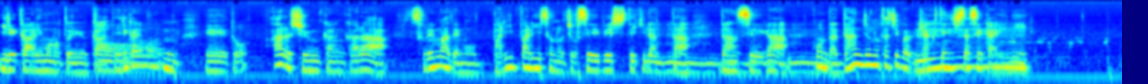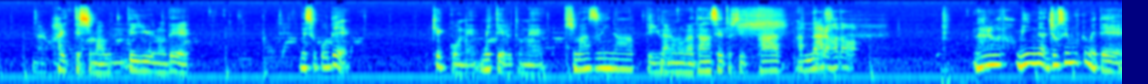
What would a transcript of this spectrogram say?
入れ替わり者というか入れ替わり者、うん。えーと、ある瞬間からそれまでもバリバリその女性蔑視的だった男性が今度は男女の立場が逆転した世界に入ってしまうっていうのででそこで結構ね見てるとね気まずいなっていうものが男性としていっぱいあってなるほどなるほどみんな女性も含めて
